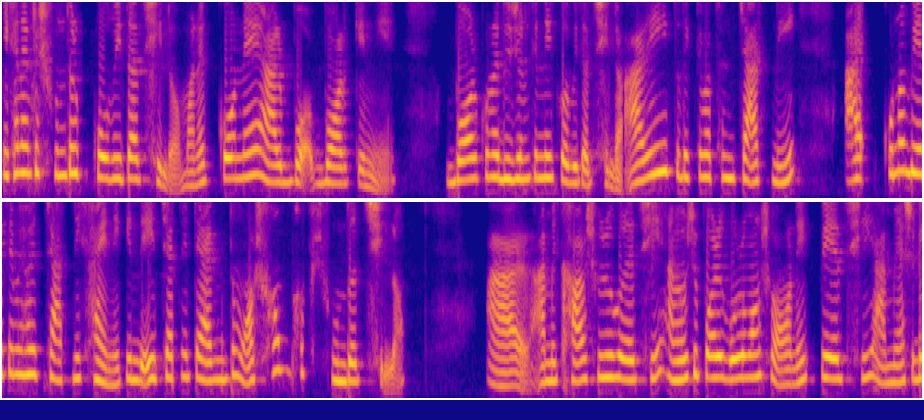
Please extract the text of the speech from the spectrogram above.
এখানে একটা সুন্দর কবিতা ছিল। মানে কনে আর বরকে নিয়ে। বর কোনে দুজনকে নিয়ে কবিতা ছিল। আর এই তো দেখতে পাচ্ছেন চাটনি। আর কোনো বিয়েতে আমি হয় চাটনি খাইনি, কিন্তু এই চাটনিটা একদম অসম্ভব সুন্দর ছিল। আর আমি খাওয়া শুরু করেছি, আমি অবশ্য পরে গরু মাংস অনেক পেয়েছি, আমি আসলে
